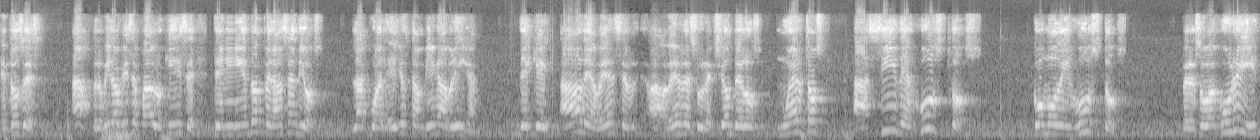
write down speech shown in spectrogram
Entonces, Ah, pero mira lo que dice Pablo, aquí dice, teniendo esperanza en Dios, la cual ellos también abrigan, de que ha de haber, haber resurrección de los muertos, así de justos como de injustos. Pero eso va a ocurrir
